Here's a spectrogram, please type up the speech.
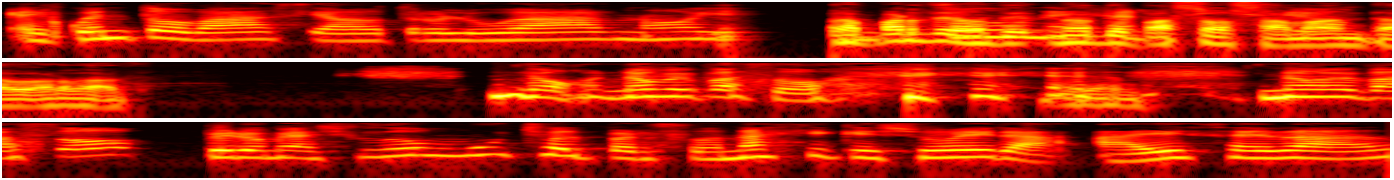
el cuento va hacia otro lugar, ¿no? Y Aparte no te, no te pasó, Samantha, ¿verdad? No, no me pasó. no me pasó, pero me ayudó mucho el personaje que yo era a esa edad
